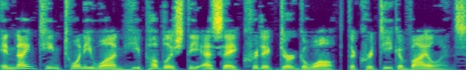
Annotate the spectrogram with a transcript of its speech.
In 1921 he published the essay Kritik der Gewalt the Critique of Violence.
